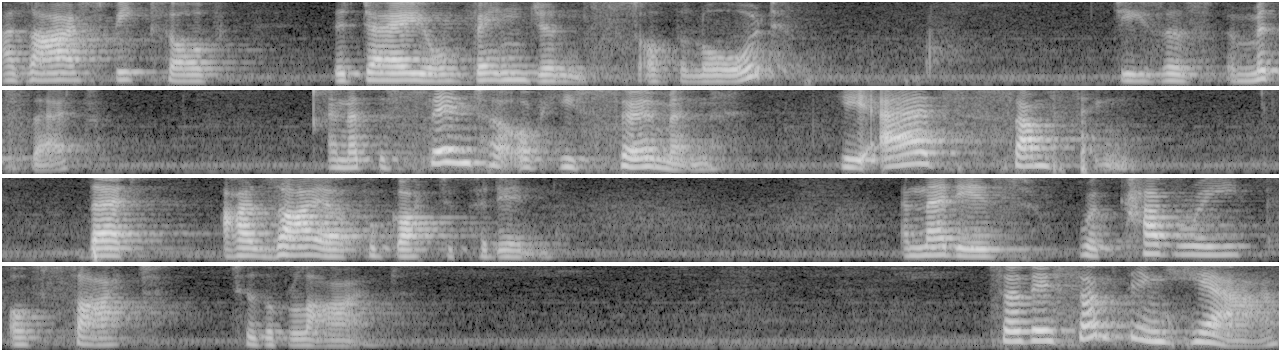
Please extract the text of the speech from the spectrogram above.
Isaiah speaks of the day of vengeance of the Lord. Jesus omits that. And at the center of his sermon, he adds something that Isaiah forgot to put in. And that is recovery of sight to the blind. So there's something here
